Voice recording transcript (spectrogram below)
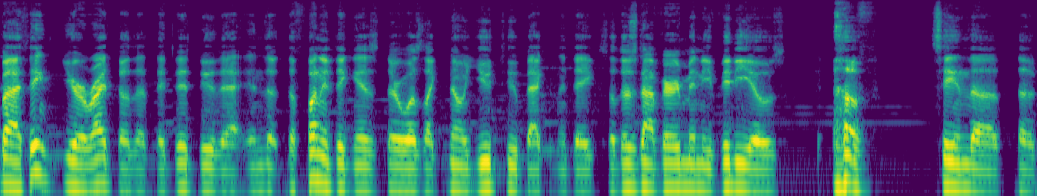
but I think you're right though that they did do that. And the, the funny thing is, there was like no YouTube back in the day, so there's not very many videos of seeing the the.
